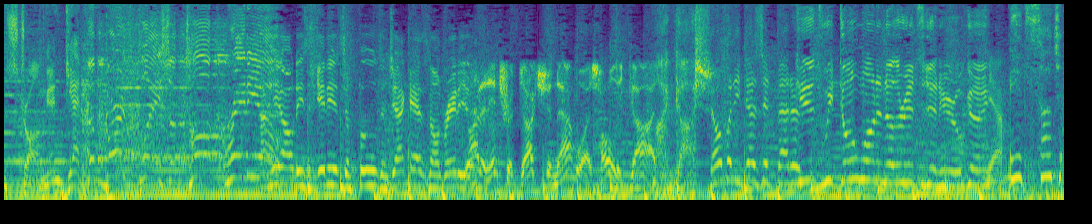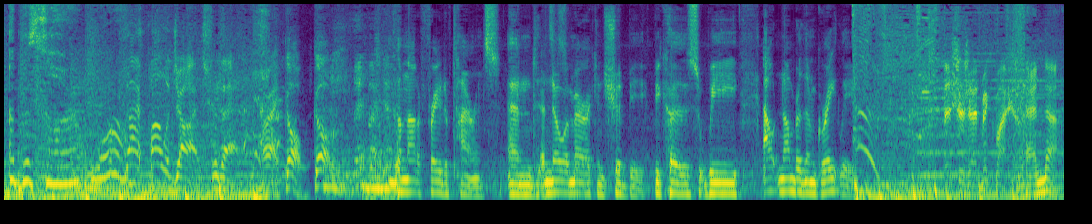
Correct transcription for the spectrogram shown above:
Armstrong and Getty. The birthplace of talk radio. I hear all these idiots and fools and jackasses on radio. What an introduction that was. Holy God. My gosh. Nobody does it better. Kids, we don't want another incident here, okay? Yeah. It's such a bizarre world. I apologize for that. All right, go, go. I'm not afraid of tyrants, and no American should be, because we outnumber them greatly. This is Ed McMahon. And now,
